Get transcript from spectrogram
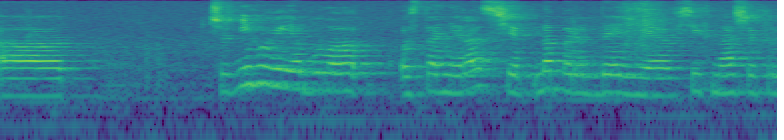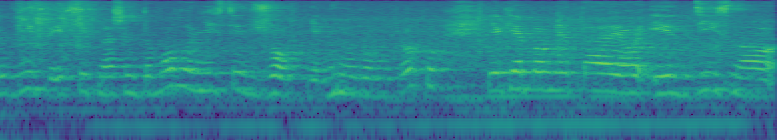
В Чернігові я була останній раз ще напереддень всіх наших робіт і всіх наших домовленостей в жовтні минулого року, як я пам'ятаю, і дійсно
